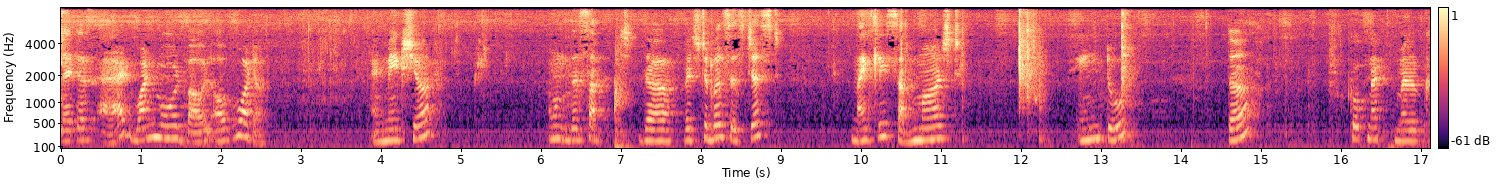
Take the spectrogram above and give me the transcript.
let us add one more bowl of water and make sure the sub the vegetables is just nicely submerged into the coconut milk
